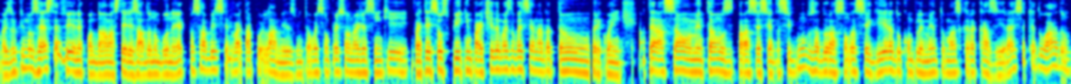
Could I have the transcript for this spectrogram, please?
Mas o que nos resta é ver, né? Quando dá uma masterizada no boneco pra saber se ele vai estar tá por lá mesmo. Então vai ser um personagem assim que vai ter seus piques em partida, mas não vai ser nada tão frequente. Alteração, aumentamos para 60 segundos a duração da cegueira do complemento máscara caseira. Ah, isso aqui é do Adam.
